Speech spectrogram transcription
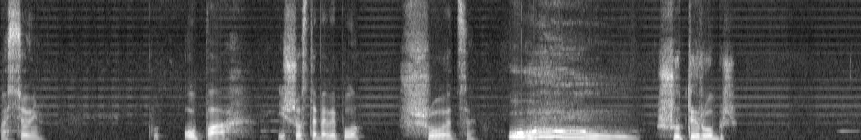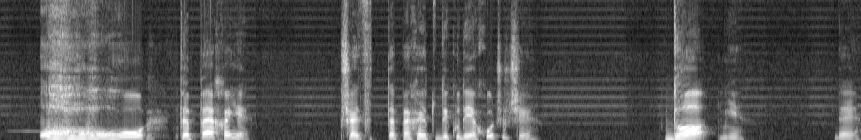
Ось він. Опа. І що з тебе випало? Що це? О, Що ти робиш? Ого! Те пехає? Чекай, те пехає туди, куди я хочу, чи? Да! Ні. Де я?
